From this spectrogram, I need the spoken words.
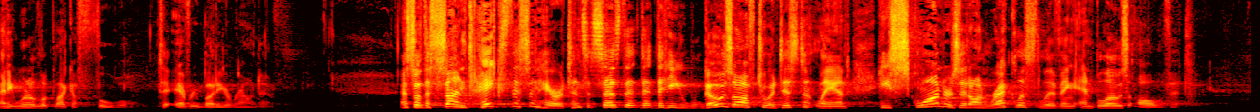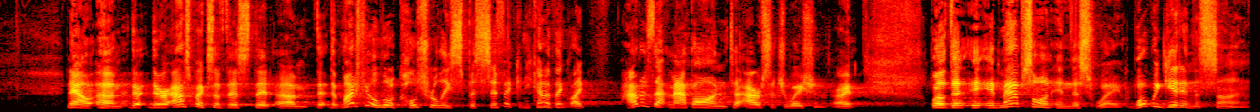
And he would have looked like a fool to everybody around him. And so the son takes this inheritance. It says that, that, that, he goes off to a distant land, he squanders it on reckless living, and blows all of it. Now, um, there, there, are aspects of this that, um, that, that, might feel a little culturally specific, and you kind of think, like, how does that map on to our situation, right? Well, the, it, it maps on in this way. What we get in the son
